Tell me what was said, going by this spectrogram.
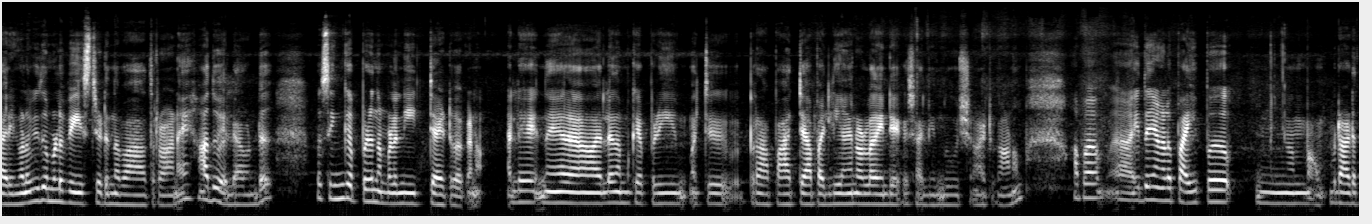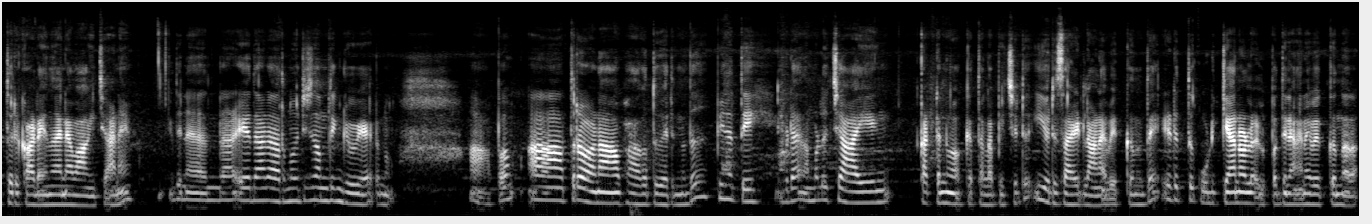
കാര്യങ്ങളും ഇത് നമ്മൾ വേസ്റ്റ് ഇടുന്ന പാത്രമാണ്. അതും എല്ലാം ഉണ്ട്. അപ്പോൾ സിങ്ക് എപ്പോഴും നമ്മൾ നീറ്റായിട്ട് വെക്കണം. അല്ലെ നേരെ അല്ലെ നമുക്ക് എപ്പോഴും മറ്റ് പാറ്റ പല്ലി അങ്ങനെയുള്ളതിന്റെയൊക്കെ ശല്യം ദൂഷ്യമായിട്ട് കാണും. അപ്പം ഇത് ഞങ്ങൾ പൈപ്പ് ഇവിടെ അടുത്തൊരു കടയിൽ നിന്ന് തന്നെ വാങ്ങിച്ചാണേ. ഇതിന് ഏതാണ്ട് അറുന്നൂറ്റി സംതിങ് രൂപയായിരുന്നു. ആ അപ്പം അത്രമാണ് ആ ഭാഗത്ത് വരുന്നത്. പിന്നത്തെ ഇവിടെ നമ്മൾ ചായയും കട്ടനും ഒക്കെ തിളപ്പിച്ചിട്ട് ഈ ഒരു സൈഡിലാണ് വെക്കുന്നത്. എടുത്ത് കുടിക്കാനുള്ള എളുപ്പത്തിന് അങ്ങനെ വെക്കുന്നത്.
